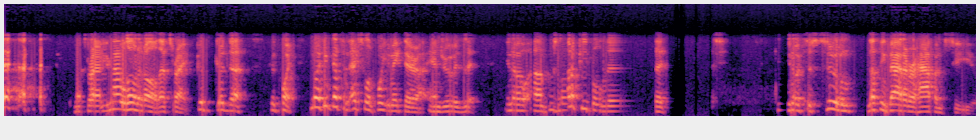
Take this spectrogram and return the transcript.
That's right. You're not alone at all. That's right. Good, good, uh, good point. You know, I think that's an excellent point you make there, uh, Andrew. Is that you know um, there's a lot of people that that you know assume nothing bad ever happens to you,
